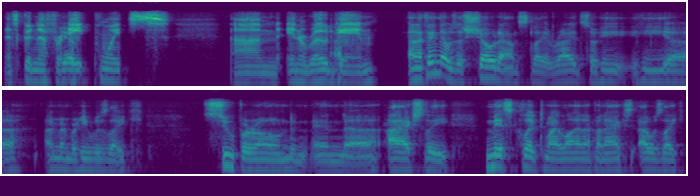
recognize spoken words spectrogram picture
That's good enough for Yep. eight points um, in a road I- game. And I think that was a showdown slate, right? So he he uh I remember he was like super owned and and uh I actually misclicked my lineup and I actually I was like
